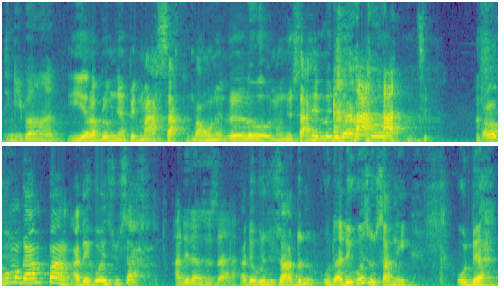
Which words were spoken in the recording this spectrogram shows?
tinggi banget. Iya lah belum nyiapin masak, bangunin lu, emang nyusahin lu jadi anak lu. Kalau gue mah gampang, adik gue yang susah. Ada yang susah. Adik gue susah, dan udah adik gue susah nih. Udah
